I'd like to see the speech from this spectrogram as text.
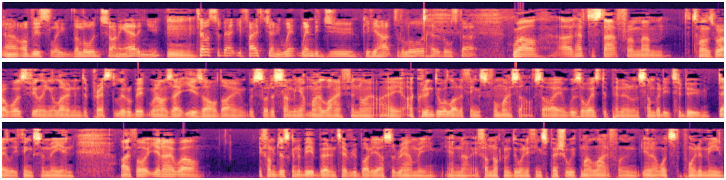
uh, obviously the Lord shining out in you. Mm. Tell us about your faith journey. When, when did you give your heart to the Lord? How did it all start? Well, I'd have to start from um, the times where I was feeling alone and depressed a little bit. When I was eight years old, I was sort of summing up my life, and I, I, I couldn't do a lot of things for myself. So I was always dependent on somebody to do daily things for me. And I thought, you know, well, if I'm just going to be a burden to everybody else around me, and uh, if I'm not going to do anything special with my life, then you know, what's the point of me,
